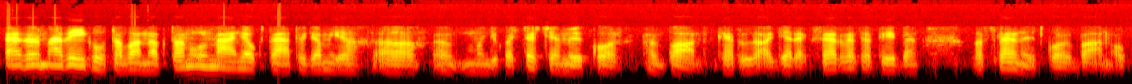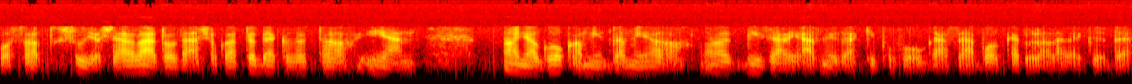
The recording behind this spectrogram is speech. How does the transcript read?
Erről már régóta vannak tanulmányok, tehát hogy ami a, a, mondjuk a csecsemőkorban kerül a gyerek szervezetében, az felnőtt korban okozhat súlyos elváltozásokat, többek között a ilyen anyagok, amint ami a, a dízeljárművek kipufógázából kerül a levegőbe.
